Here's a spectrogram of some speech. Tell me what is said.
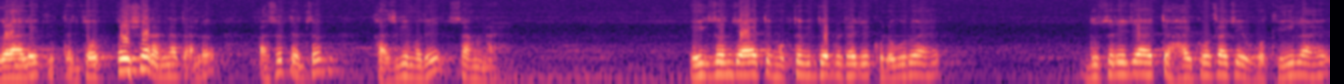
गळाले की त्यांच्यावर प्रेशर आणण्यात आलं असं त्यांचं खाजगीमध्ये सांगणं आहे. एक जण जे आहे ते मुक्त विद्यापीठाचे कुलगुरू आहेत. दुसरे जे आहेत ते हायकोर्टाचे वकील आहेत.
